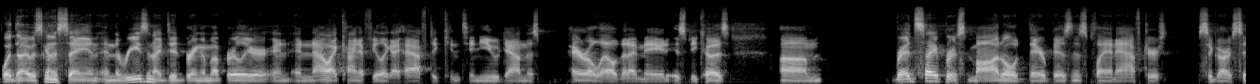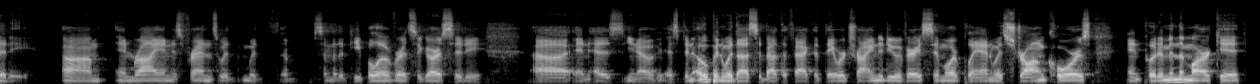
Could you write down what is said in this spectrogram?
what I was going to say, and, and the reason I did bring them up earlier, and, and now I kind of feel like I have to continue down this parallel that I made, is because um, Red Cypress modeled their business plan after Cigar City. Um, and Ryan is friends with with uh, some of the people over at Cigar City, uh, and has you know has been open with us about the fact that they were trying to do a very similar plan with strong cores and put them in the market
